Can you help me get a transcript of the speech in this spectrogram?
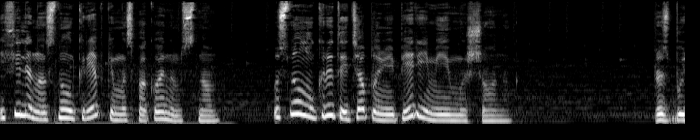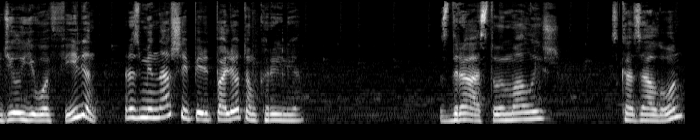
и Филин уснул крепким и спокойным сном. Уснул укрытый теплыми перьями и мышонок. Разбудил его Филин, разминавший перед полетом крылья. «Здравствуй, малыш!» сказал он,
